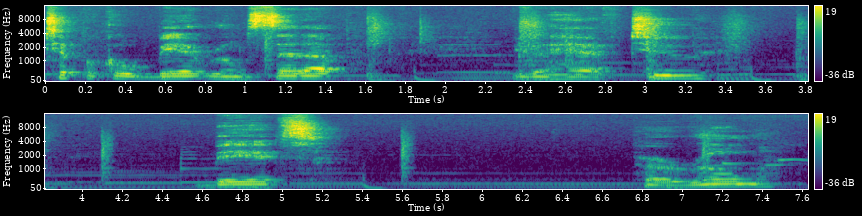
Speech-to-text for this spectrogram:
typical bedroom setup. You're gonna have two beds per room.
